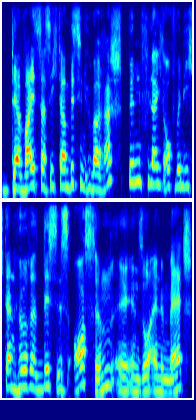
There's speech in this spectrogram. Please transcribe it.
der weiß, dass ich da ein bisschen überrascht bin, vielleicht auch wenn ich dann höre, This is awesome äh, in so einem Match.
